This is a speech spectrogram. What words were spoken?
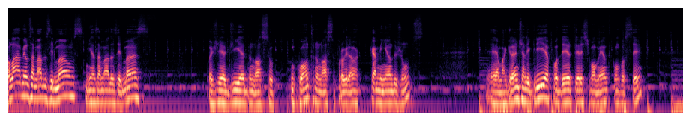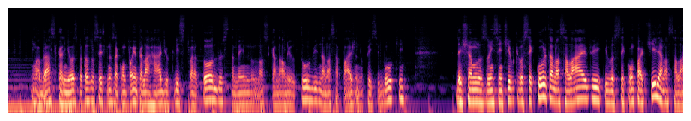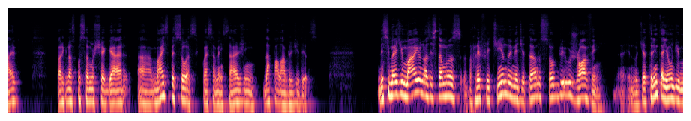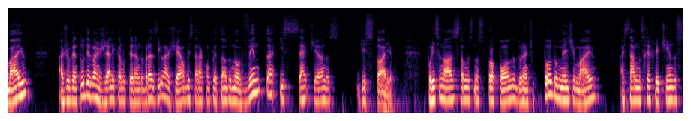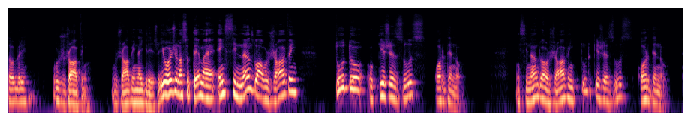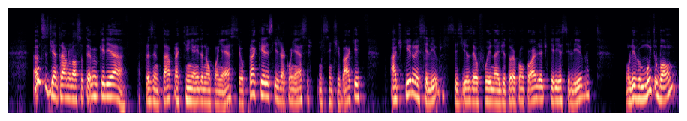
Olá, meus amados irmãos, minhas amadas irmãs. Hoje é o dia do nosso encontro, nosso programa Caminhando Juntos. É uma grande alegria poder ter este momento com você. Um abraço carinhoso para todos vocês que nos acompanham pela Rádio Cristo para Todos, também no nosso canal no YouTube, na nossa página no Facebook. Deixamos o incentivo que você curta a nossa live, que você compartilhe a nossa live, para que nós possamos chegar a mais pessoas com essa mensagem da palavra de Deus. Neste mês de maio, nós estamos refletindo e meditando sobre o jovem. No dia 31 de maio, a Juventude Evangélica Luterana do Brasil, a GELB, estará completando 97 anos de história. Por isso, nós estamos nos propondo, durante todo o mês de maio, a estarmos refletindo sobre o jovem, o jovem na igreja. E hoje o nosso tema é ensinando ao jovem tudo o que Jesus ordenou. Ensinando ao jovem tudo o que Jesus ordenou. Antes de entrar no nosso tema, eu queria apresentar para quem ainda não conhece, ou para aqueles que já conhecem, incentivar que adquiram esse livro. Esses dias eu fui na editora Concórdia e adquiri esse livro. Um livro muito bom,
